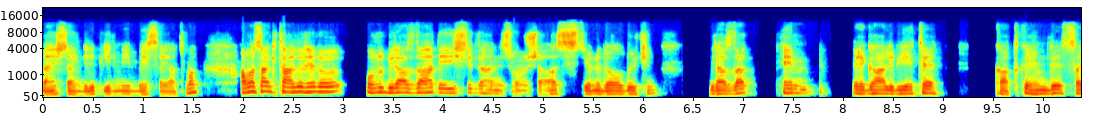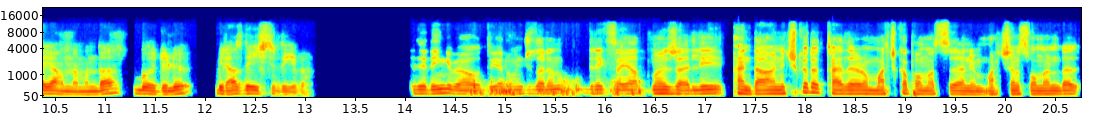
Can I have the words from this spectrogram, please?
Bench'ten gelip 20-25 sayı atmak. Ama sanki Tyler Hero onu biraz daha değiştirdi hani sonuçta asist yönü de olduğu için. Biraz daha hem e, galibiyete katkı hem de sayı anlamında bu ödülü biraz değiştirdi gibi. Dediğin gibi o diğer oyuncuların direkt sayı atma özelliği hani daha öne çıkıyor da Tyler Hero maç kapaması hani maçların sonlarında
